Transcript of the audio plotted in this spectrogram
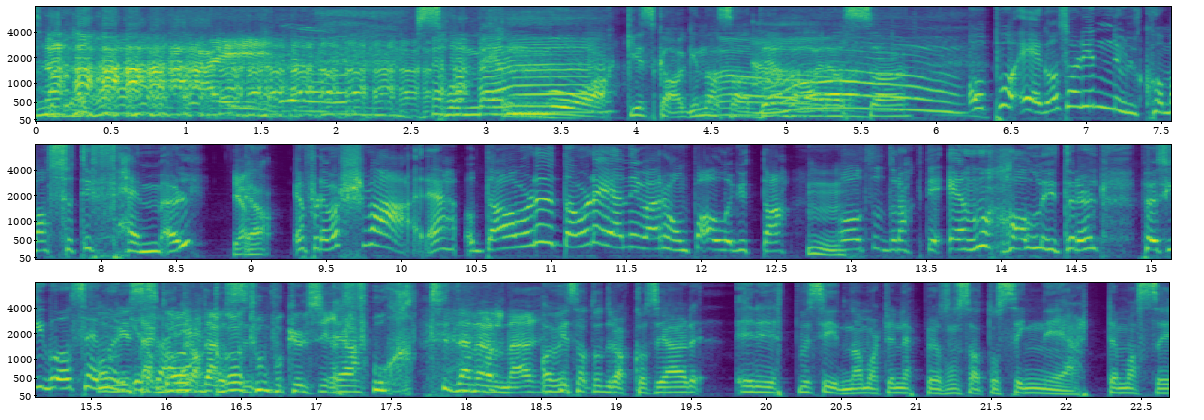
Som en måke i Skagen, altså. Det var altså Og på Egon så har de 0,75 øl. Ja. Ja, for det var svære. Og da var det, da var det en i hver hånd på alle gutta. Og så drakk de 1,5 liter øl før vi skulle gå og se Mm. Og Norge satt Den og går, Sverige. den går tom for kullsyre Ja. fort, den ølen der. Og vi satt og drakk oss i hjel rett ved siden av Martin Lepperød, som satt og signerte masse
